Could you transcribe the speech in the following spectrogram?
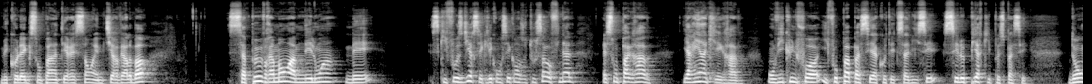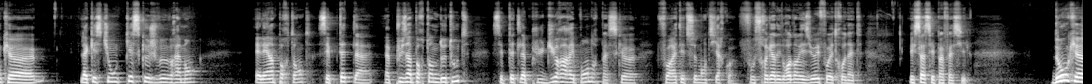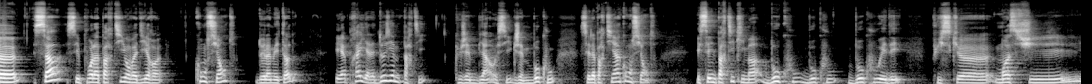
mes collègues sont pas intéressants et me tirent vers le bas? Ça peut vraiment amener loin, mais ce qu'il faut se dire, c'est que les conséquences de tout ça, au final, elles sont pas graves. Il n'y a rien qui est grave. On vit qu'une fois, il faut pas passer à côté de sa vie. C'est le pire qui peut se passer. Donc, euh, la question qu'est-ce que je veux vraiment? Elle est importante. C'est peut-être la, la, plus importante de toutes. C'est peut-être la plus dure à répondre parce que faut arrêter de se mentir. Il faut se regarder droit dans les yeux, il faut être honnête. Et ça, c'est pas facile. Donc, euh, ça, c'est pour la partie, on va dire, consciente de la méthode. Et après, il y a la deuxième partie que j'aime bien aussi, que j'aime beaucoup, c'est la partie inconsciente. Et c'est une partie qui m'a beaucoup, beaucoup, beaucoup aidé, puisque moi,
